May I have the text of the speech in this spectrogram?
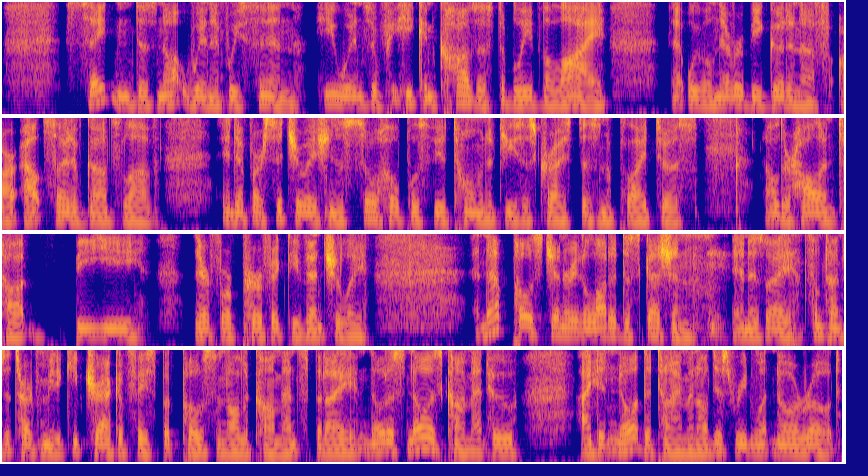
Satan does not win if we sin. He wins if he can cause us to believe the lie that we will never be good enough, are outside of God's love. And if our situation is so hopeless, the atonement of Jesus Christ doesn't apply to us. Elder Holland taught, Be ye therefore perfect eventually. And that post generated a lot of discussion. And as I sometimes it's hard for me to keep track of Facebook posts and all the comments, but I noticed Noah's comment, who I didn't know at the time, and I'll just read what Noah wrote.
